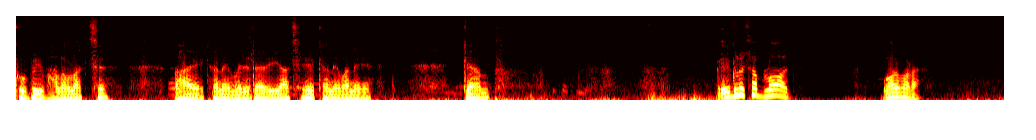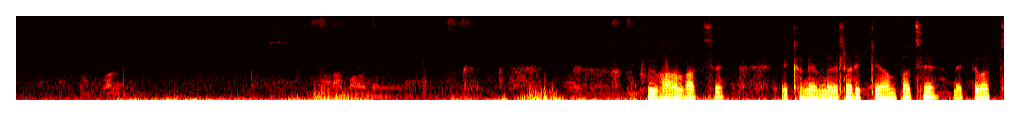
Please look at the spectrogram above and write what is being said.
খুবই ভালো লাগছে। ভাই, এখানে মিলিটারি আছে, এখানে মানে ক্যাম্প এগুলো সব লজ ঘর ভাড়া? খুবই ভালো লাগছে। এখানে মিলিটারি ক্যাম্প আছে, দেখতে পাচ্ছ?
